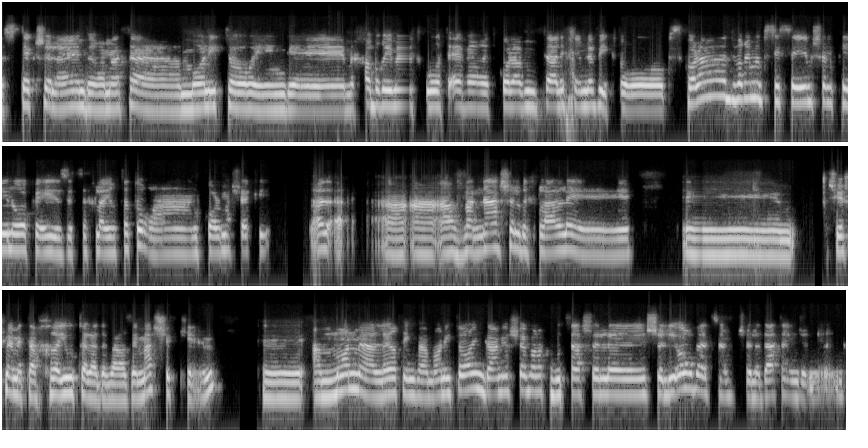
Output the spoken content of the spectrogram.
ה-stack שלהם ברמת ה-monitoring, אה, מחברים את whatever, את כל התהליכים לוויקטורופס, כל הדברים הבסיסיים של כאילו, אוקיי, זה צריך להעיר את התורן, כל מה ש... ההבנה של בכלל אה, אה, שיש להם את האחריות על הדבר הזה, מה שכן, המון מה alerting וה monitoring גם יושב על הקבוצה של, של ליאור בעצם, של ה data engineering.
